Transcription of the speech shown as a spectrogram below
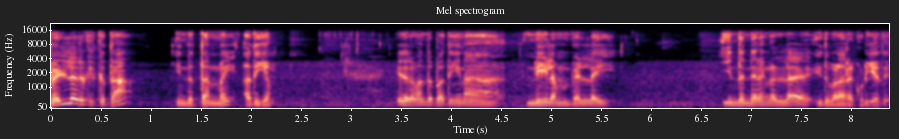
வெள்ளருக்குக்கு தான் இந்த தன்மை அதிகம். இதில் வந்து பார்த்திங்கன்னா நீலம் வெள்ளை இந்த நிறங்களில் இது வளரக்கூடியது.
